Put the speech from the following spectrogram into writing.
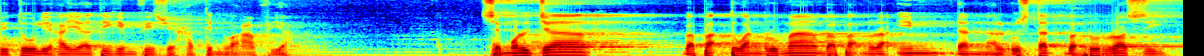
bituli hayatihim fi sihatin wa afiyah. Semulja Bapak Tuan Rumah, Bapak Nuraim dan Al-Ustadz Bahrul Rasi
